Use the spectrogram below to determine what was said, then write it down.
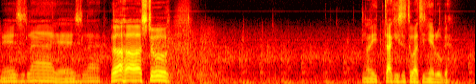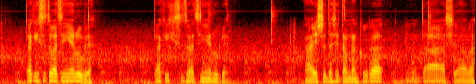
Nieźle, nieźle. Aha, szczur! No i takich sytuacji nie lubię. Takich sytuacji nie lubię. Takich sytuacji nie lubię. A jeszcze da się tam na górę? No da się, ale...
